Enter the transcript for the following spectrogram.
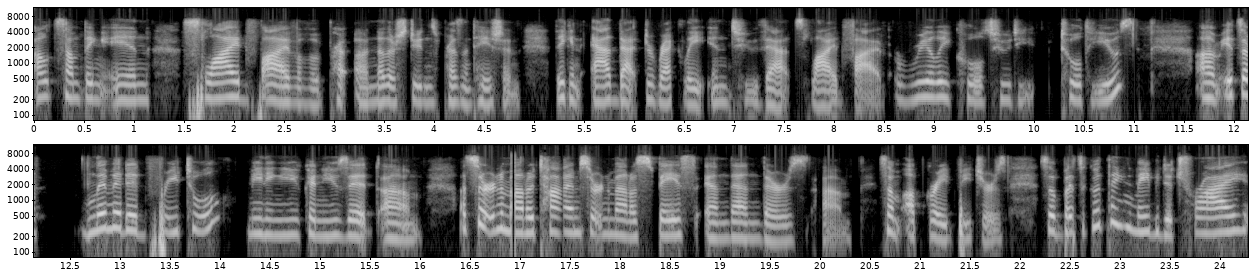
out something in slide five of another student's presentation, they can add that directly into that slide five. Really cool tool to, tool to use. Um, it's a limited free tool, meaning you can use it um, a certain amount of time, certain amount of space, and then there's um, some upgrade features. So, but it's a good thing maybe to try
